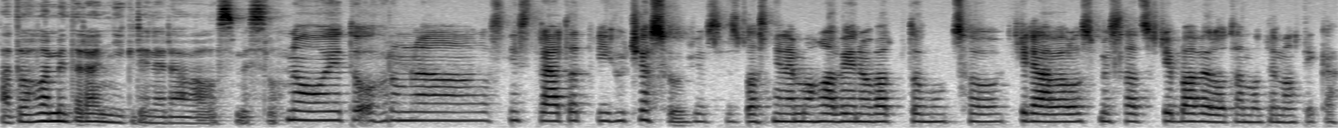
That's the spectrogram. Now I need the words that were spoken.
A tohle mi teda nikdy nedávalo smysl. No, je to ohromná vlastně ztráta tvýho času, že jsi vlastně nemohla věnovat tomu, co ti dávalo smysl a co tě bavilo, ta matematika.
